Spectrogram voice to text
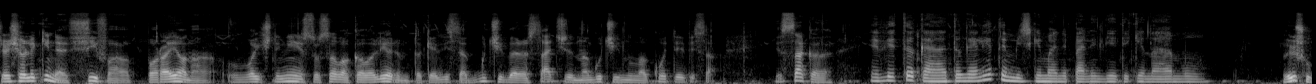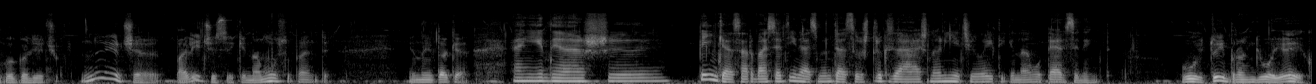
šešiolikinė FIFA po rajoną vaikštinėji su savo kavalierium, tokia visa gučiai, versačiai, nagučiai nulakuoti visą. Jis sako, Vituka, tu galėtum biški mane palidėti iki namų? aišku, ką galėčiau. Nu ir čia palyčiasi iki namų, supranti. Jinai tokia, Aidė, aš e, penkias arba septynias minutės užtruksiu, aš norėčiau eiti iki namų persirinkti. ui, tai brangiuoji eik.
